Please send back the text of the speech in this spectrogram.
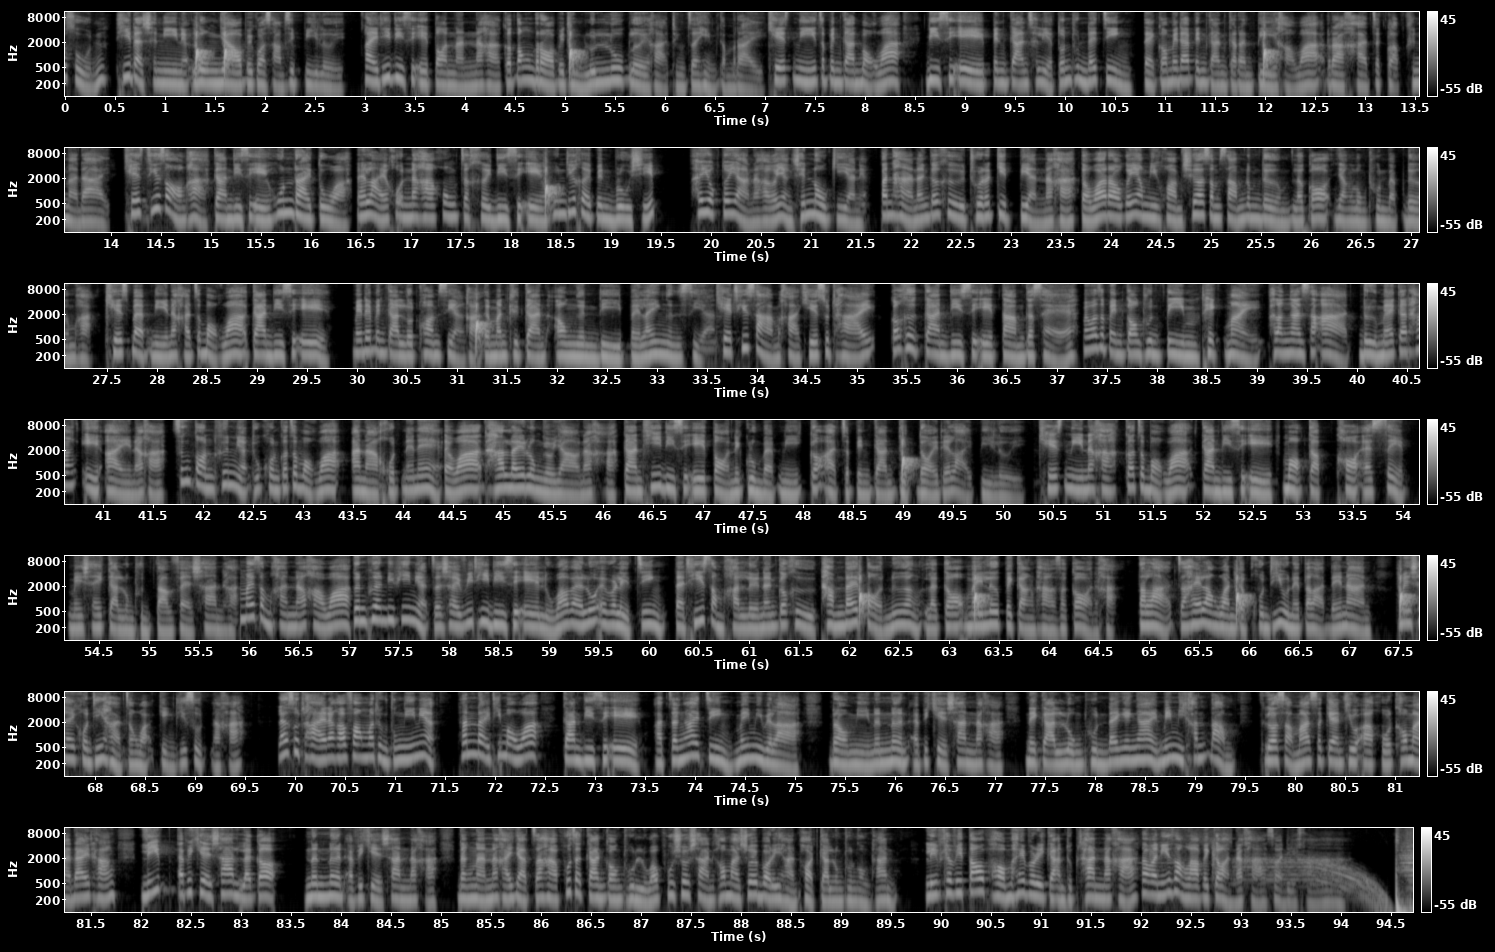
1990 ที่ดัชนีเนี่ยลงยาวไปกว่า 30 ปีเลยใครที่ DCA ตอนนั้นนะคะ ก็ต้องรอไปถึงรุ่นลูกเลยค่ะ ถึงจะเห็นกำไร เคสนี้จะเป็นการบอกว่า DCA เป็นการเฉลี่ยต้นทุนได้จริง แต่ก็ไม่ได้เป็นการการันตีค่ะว่า ราคาจะกลับขึ้นมาได้ เคสที่ 2 ค่ะ การ DCA หุ้นรายตัวหลายๆคนนะคะ คงจะเคย DCA หุ้นที่เคยเป็น blue chip ถ้ายกตัวอย่างนะคะก็อย่างเช่นโนเกียเนี่ยปัญหานั้นก็คือธุรกิจเปลี่ยนนะคะ แต่ว่าเราก็ยังมีความเชื่อซ้ำๆเดิมๆ แล้วก็ยังลงทุนแบบเดิมค่ะ เคสแบบนี้นะคะ จะบอกว่าการ DCA ไม่ได้เป็นการลดความเสี่ยงค่ะ แต่มันคือการเอาเงินดีไปไล่เงินเสีย เคสที่ 3 ค่ะ เคสสุดท้ายก็คือการ DCA ตามกระแส ไม่ว่าจะเป็นกองทุนทีมเทคใหม่ พลังงานสะอาด หรือแม้กระทั่ง AI นะคะ ซึ่งตอนขึ้นเนี่ยทุกคนก็จะบอกว่าอนาคตแน่ ๆ แต่ว่าถ้าไล่ลงยาวๆนะคะ การที่ DCA ต่อในกลุ่มแบบนี้ก็อาจจะเป็นการติดดอยได้หลายปีเลย เคสนี้นะคะก็จะบอกว่าการ DCA เหมาะกับ core asset ไม่ใช่การลงทุนตามแฟชั่นค่ะ ไม่สำคัญนะคะว่าเพื่อนๆ พี่ๆเนี่ยจะใช้วิธี DCA หรือว่า value averaging แต่ที่สำคัญเลยนั่นก็คือทำได้ต่อเนื่อง และก็ไม่เลิกไปกลางทางซะก่อนค่ะ ตลาดจะให้รางวัลกับคนที่อยู่ในตลาดได้นาน ไม่ใช่คนที่หาจังหวะเก่งที่สุดนะคะ และสุดท้ายนะคะ ฟังมาถึงตรงนี้เนี่ยท่านใดที่มองว่าการ DCA อาจจะง่ายจริง ไม่มีเวลาเรามีเนิ่นๆแอปพลิเคชันนะคะ ในการลงทุนได้ง่าย ๆ ไม่มีขั้นต่ำก็สามารถสแกน QR code เข้ามาได้ทั้ง Leap แอปพลิเคชันและก็เนิ่นๆแอปพลิเคชันนะคะ ดังนั้นนะคะ อยากจะหาผู้จัดการกองทุนหรือว่าผู้เชี่ยวชาญเข้ามาช่วยบริหารพอร์ตการลงทุนของท่าน Leap Capital พร้อมให้บริการทุกท่านนะคะแต่วันนี้สองลาไปก่อนนะคะ สวัสดีค่ะ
